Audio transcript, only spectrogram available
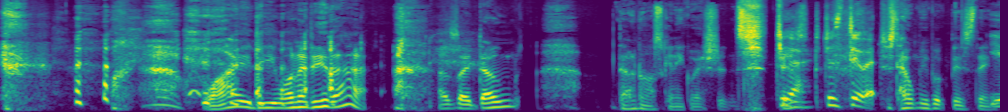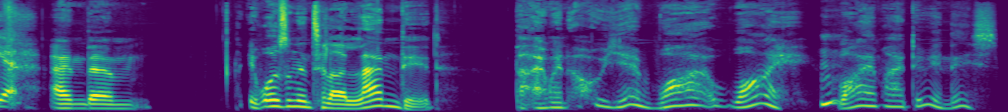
why do you want to do that? I was like, don't don't ask any questions. Just, yeah, just do it. just help me book this thing. Yeah. And um, it wasn't until I landed that I went, oh yeah, why? Why? Why am I doing this?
